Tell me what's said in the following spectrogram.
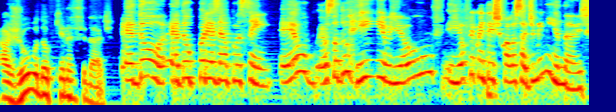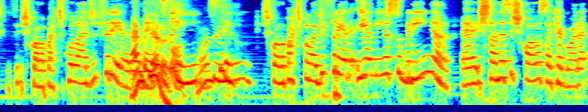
ajuda, que é necessidade. Edu, Edu, por exemplo, assim, eu, eu sou do Rio e eu, e eu frequentei escola só de meninas, escola particular de freira. É mesmo? Sim, Olha aí. sim. Escola particular de freira. E a minha sobrinha é, está nessa escola, só que agora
